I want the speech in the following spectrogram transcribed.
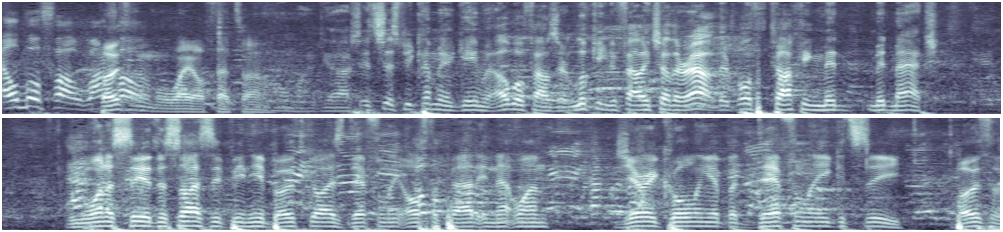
Elbow foul. One both foul. of them were way off that time. Oh my gosh, it's just becoming a game of elbow fouls. They're looking to foul each other out. They're both talking mid mid match. We want to see a decisive pin here. Both guys definitely off the pad in that one. Jerry calling it, but definitely you could see both of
